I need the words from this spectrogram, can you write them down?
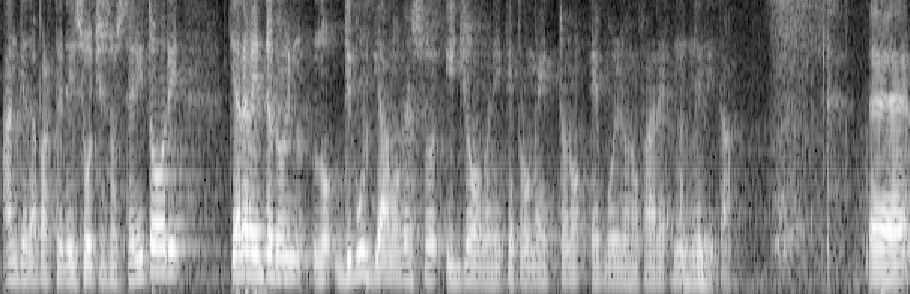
anche da parte dei soci sostenitori chiaramente noi lo divulghiamo verso i giovani che promettono e vogliono fare mm -hmm. attività. Eh,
